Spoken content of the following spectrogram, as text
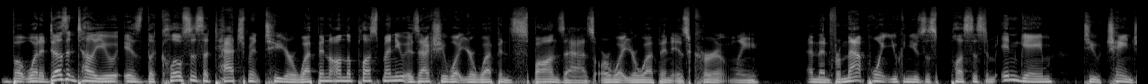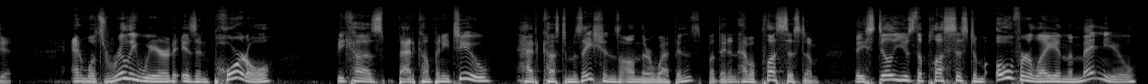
But what it doesn't tell you is the closest attachment to your weapon on the plus menu is actually what your weapon spawns as or what your weapon is currently. And then from that point, you can use this plus system in game to change it. And what's really weird is in Portal, because Bad Company 2 had customizations on their weapons, but they didn't have a plus system. They still use the plus system overlay in the menu,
